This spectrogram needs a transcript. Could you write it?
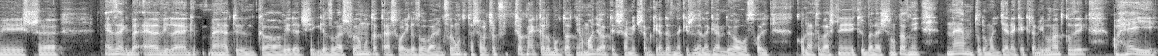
és Ezekbe elvileg mehetünk a védettségigazolás felmutatásával, igazolványunk felmutatásával, csak, csak meg kell lobogtatni a magyart, és semmit sem kérdeznek, és ez elegendő ahhoz, hogy korlátozás nélkül be lehessen utazni. Nem tudom, hogy gyerekekre mi vonatkozik. A helyi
